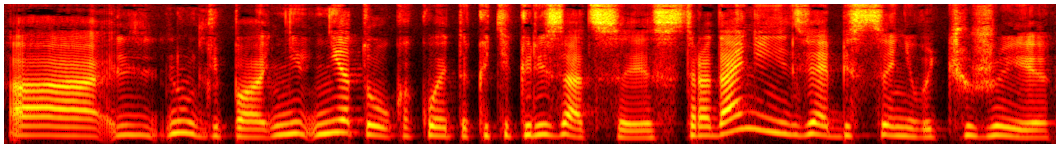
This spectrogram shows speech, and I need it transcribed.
А, ну, типа, не, нету какой-то категоризации страданий, нельзя обесценивать чужие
